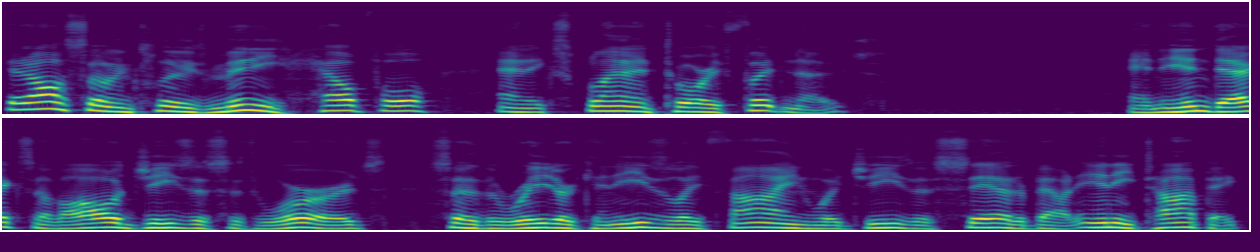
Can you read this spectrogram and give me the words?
It also includes many helpful and explanatory footnotes, an index of all Jesus' words so the reader can easily find what Jesus said about any topic,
